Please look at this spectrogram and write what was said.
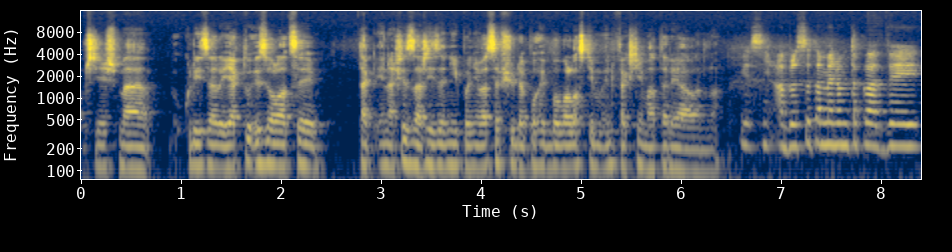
Přičemž jsme uklízeli jak tu izolaci, tak i naše zařízení, poněvadž se všude pohybovalo s tím infekčním materiálem. No. Jasně, a byl se tam jenom takhle vy,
